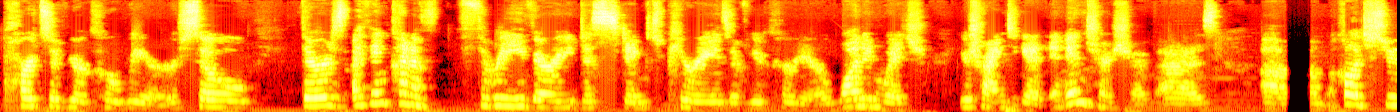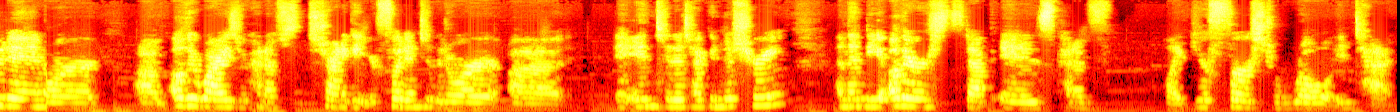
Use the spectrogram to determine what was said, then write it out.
parts of your career. So there's, I think, kind of three very distinct periods of your career. One in which you're trying to get an internship as um, a college student or um, otherwise you're kind of trying to get your foot into the door uh, into the tech industry. And then the other step is kind of like your first role in tech.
